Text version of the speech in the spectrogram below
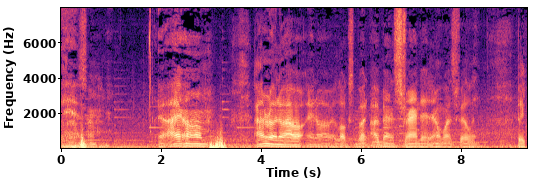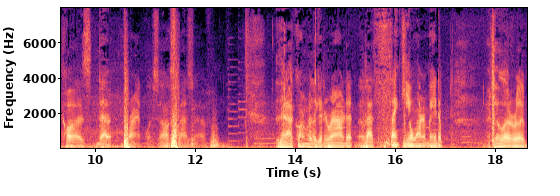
Yes. Um, yeah, I um I don't really know how you know how it looks, but I've been stranded in West Philly because that prank was so expensive that I couldn't really get around it. 'Cause I think he wanted me to to literally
